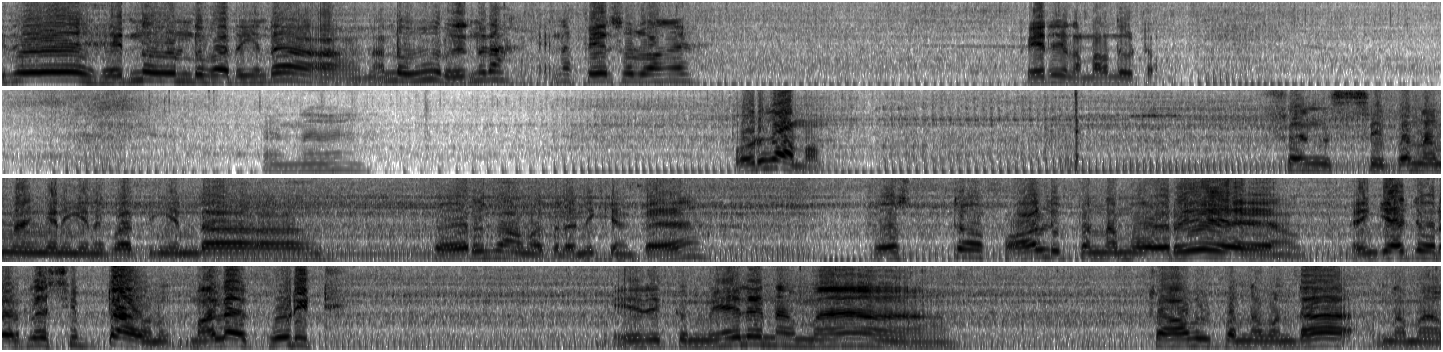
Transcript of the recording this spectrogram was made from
இது என்ன ஊருன்னு பார்த்தீங்கன்னா நல்ல ஊர். என்னடா என்ன பேர் சொல்லுவாங்க? பேருகளை மறந்து விட்டோம். என்ன? பொருகாமம் ஃப்ரெண்ட்ஸ் இப்போ நம்ம எங்கே நிற்கணும் பார்த்தீங்கன்னா பொருகாமத்தில் நிற்கும் இப்போ. ஃபர்ஸ்ட் ஆஃப் ஆல் இப்போ நம்ம ஒரு எங்கேயாச்சும் ஒரு இடத்துல ஷிஃப்ட் ஆகணும். மழை கூடிட்டு. இதுக்கு மேலே நம்ம ட்ராவல் பண்ண வேண்டாம் நம்ம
